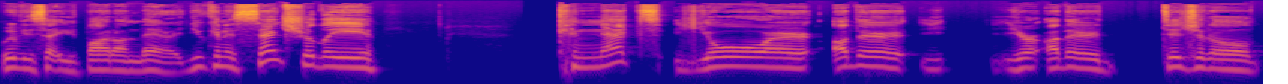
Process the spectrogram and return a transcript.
movies that you bought on there, you can essentially connect your other your other digital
